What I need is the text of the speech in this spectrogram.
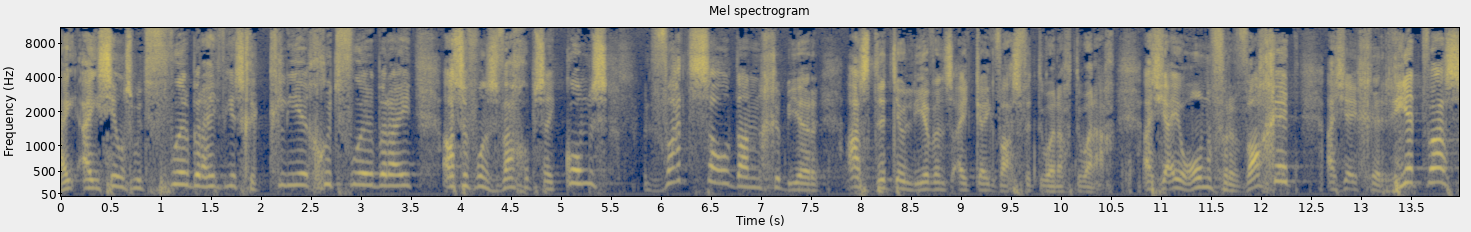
Hy hy sê ons moet voorberei wees, geklee, goed voorberei, asof ons wag op sy koms. Wat sal dan gebeur as dit jou lewensuitkyk was vir 2020? As jy hom verwag het, as jy gereed was,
